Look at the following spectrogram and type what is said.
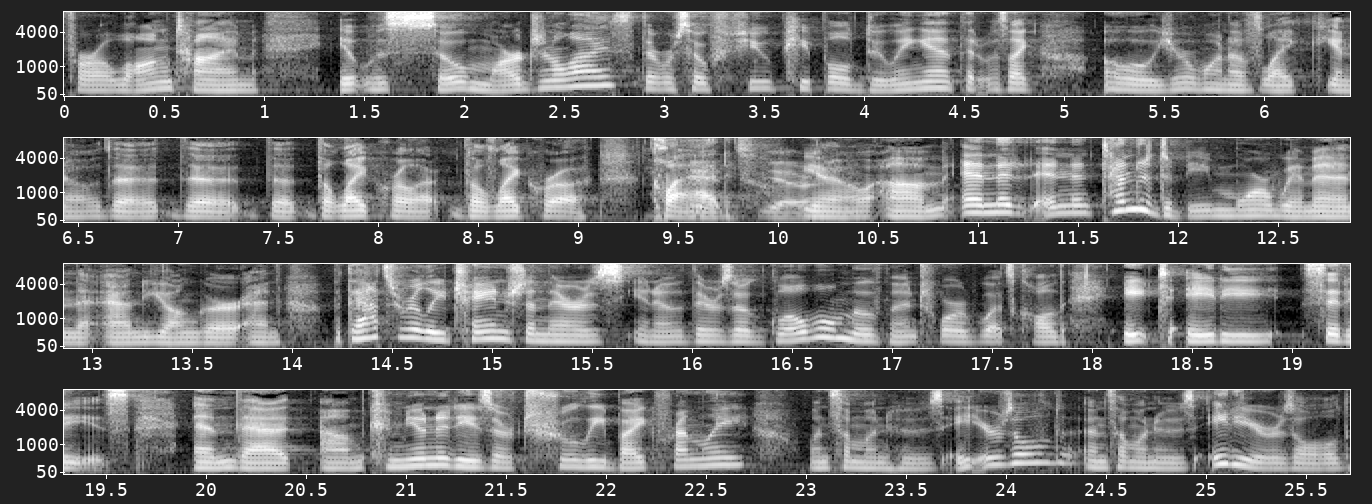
for a long time it was so marginalized. There were so few people doing it that it was like, oh, you're one of like you know the the the, the lycra the lycra clad, yeah, right. you know, um, and it and it tended to be more women and younger, and but that's really changed. And there's you know there's a global movement toward what's called eight to eighty cities, and that um, communities are truly bike friendly when someone who's eight years old and someone who's eighty years old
